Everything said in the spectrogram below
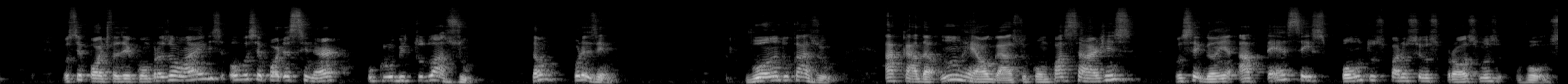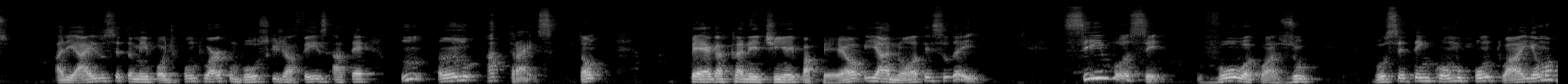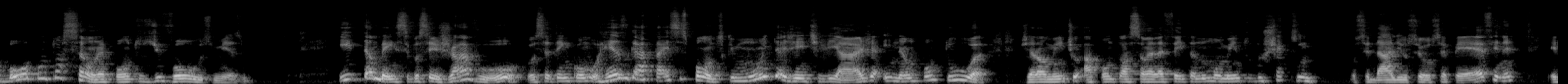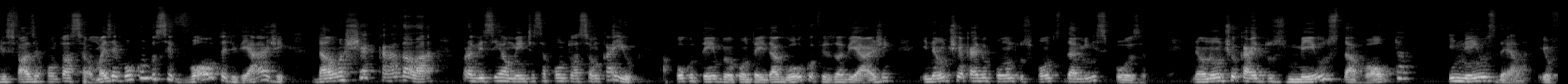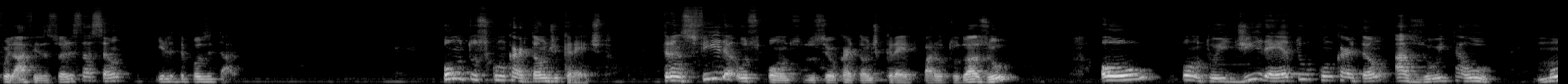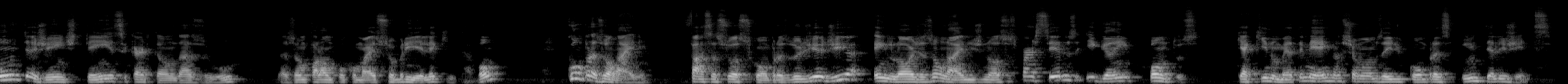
Você pode fazer compras online ou você pode assinar o Clube Tudo Azul. Então, por exemplo, voando com a Azul, a cada um real gasto com passagens, você ganha até seis pontos para os seus próximos voos. Aliás, você também pode pontuar com voos que já fez até um ano atrás. Então, pega canetinha e papel e anota isso daí. Se você voa com azul, você tem como pontuar, e é uma boa pontuação, né? Pontos de voos mesmo. E também, se você já voou, você tem como resgatar esses pontos, que muita gente viaja e não pontua. Geralmente a pontuação ela é feita no momento do check-in. Você dá ali o seu CPF, né? Eles fazem a pontuação. Mas é bom quando você volta de viagem, dar uma checada lá para ver se realmente essa pontuação caiu. Há pouco tempo eu contei da Gol, que eu fiz a viagem, e não tinha caído ponto, os pontos da minha esposa. Não, não tinha caído os meus da volta e nem os dela. Eu fui lá, fiz a solicitação e eles depositaram. Pontos com cartão de crédito. Transfira os pontos do seu cartão de crédito para o Tudo Azul ou pontue direto com o cartão Azul Itaú. Muita gente tem esse cartão da Azul. Nós vamos falar um pouco mais sobre ele aqui, tá bom? Compras online. Faça suas compras do dia a dia em lojas online de nossos parceiros e ganhe pontos, que aqui no MetaMR nós chamamos aí de compras inteligentes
